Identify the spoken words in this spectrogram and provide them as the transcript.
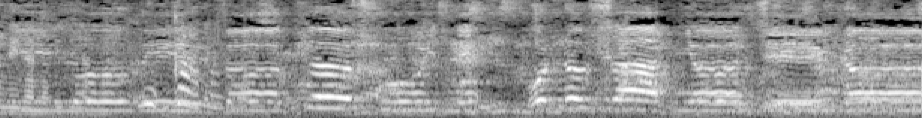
Tignan, tignan, tignan.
